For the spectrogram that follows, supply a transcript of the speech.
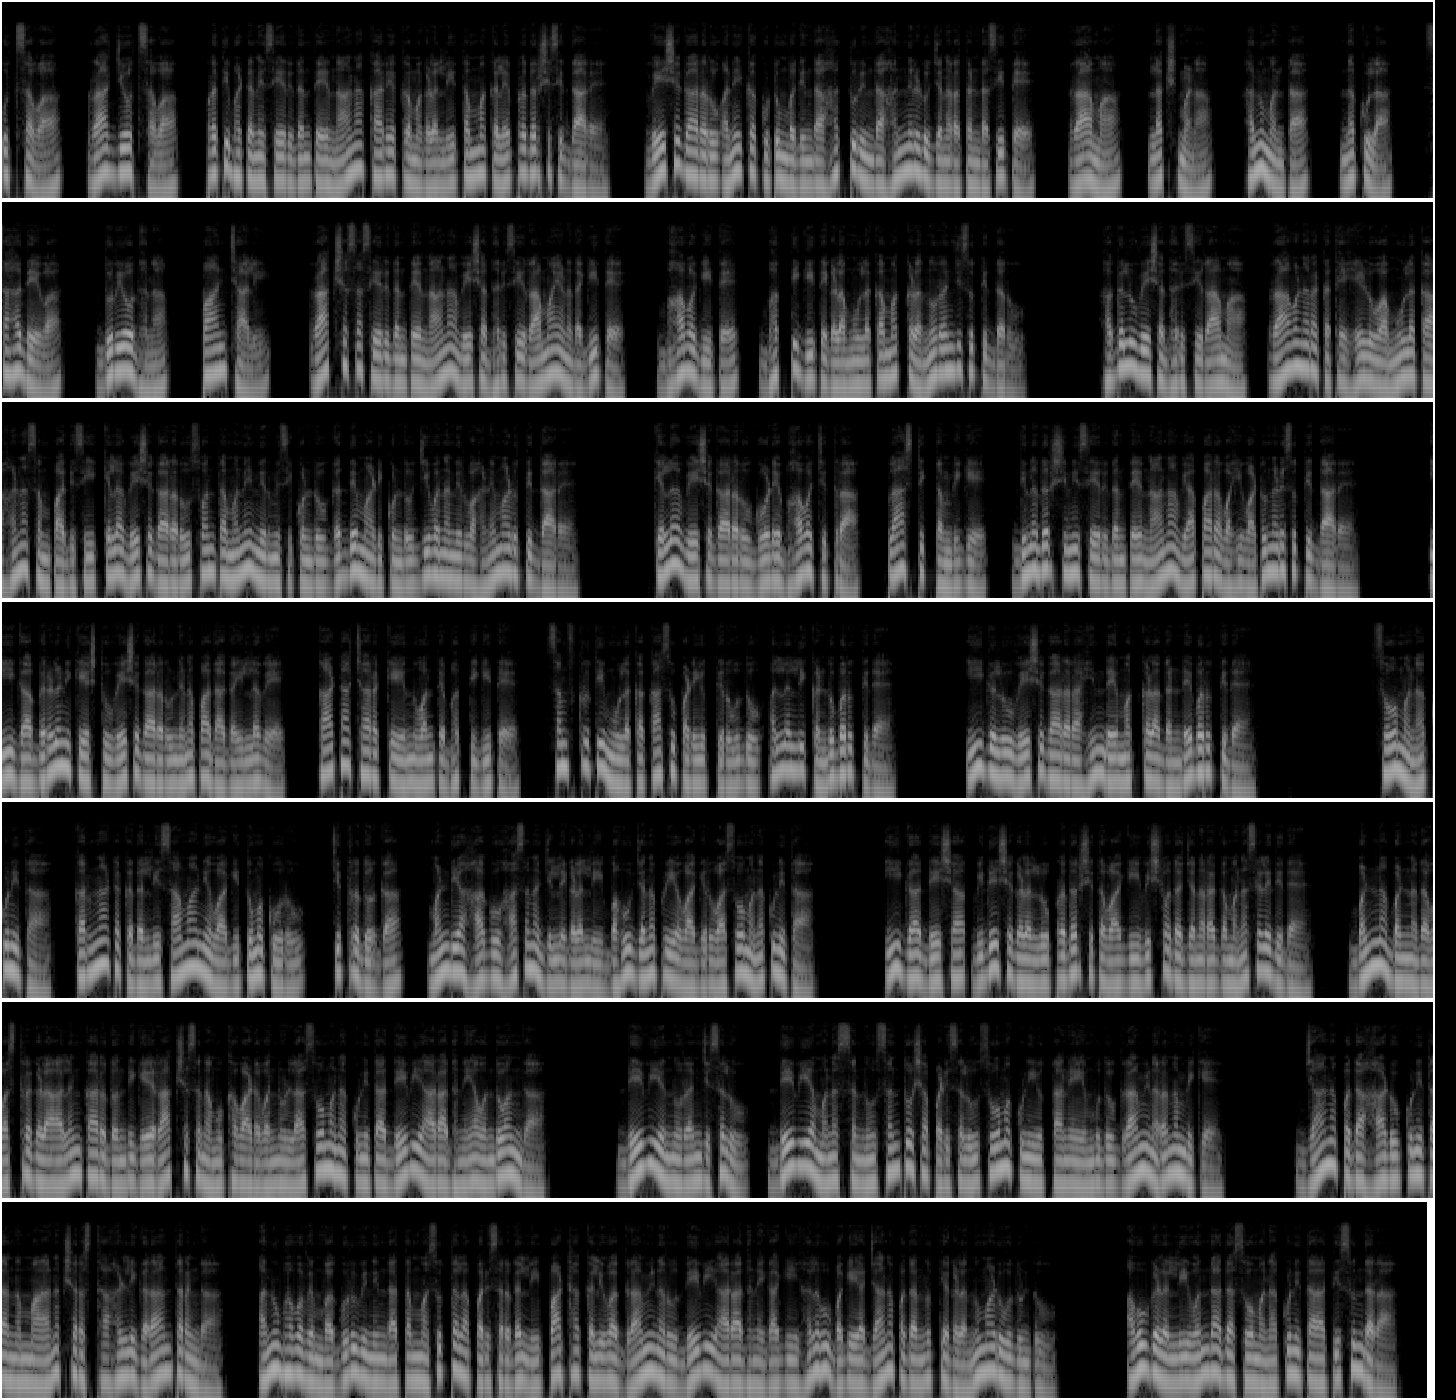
ಉತ್ಸವ, ರಾಜ್ಯೋತ್ಸವ, ಪ್ರತಿಭಟನೆ ಸೇರಿದಂತೆ ನಾನಾ ಕಾರ್ಯಕ್ರಮಗಳಲ್ಲಿ ತಮ್ಮ ಕಲೆ ಪ್ರದರ್ಶಿಸಿದ್ದಾರೆ. ವೇಷಗಾರರು ಅನೇಕ ಕುಟುಂಬದಿಂದ ಹತ್ತರಿಂದ ಹನ್ನೆರಡು ಜನರ ತಂಡ ಸೀತೆ, ರಾಮ, ಲಕ್ಷ್ಮಣ, ಹನುಮಂತ ನಕುಲ, ಸಹದೇವ, ದುರ್ಯೋಧನ, ಪಾಂಚಾಲಿ, ರಾಕ್ಷಸ ಸೇರಿದಂತೆ ನಾನಾ ವೇಷ ಧರಿಸಿ ರಾಮಾಯಣದ ಗೀತೆ, ಭಾವಗೀತೆ, ಭಕ್ತಿಗೀತೆಗಳ ಮೂಲಕ ಮಕ್ಕಳನ್ನು ರಂಜಿಸುತ್ತಿದ್ದರು. ಹಗಲು ವೇಷ ಧರಿಸಿ ರಾಮ, ರಾವಣರ ಕಥೆ ಹೇಳುವ ಮೂಲಕ ಹಣ ಸಂಪಾದಿಸಿ ಕೆಲ ವೇಷಗಾರರು ಸ್ವಂತ ಮನೆ ನಿರ್ಮಿಸಿಕೊಂಡು ಗದ್ದೆ ಮಾಡಿಕೊಂಡು ಜೀವನ ನಿರ್ವಹಣೆ ಮಾಡುತ್ತಿದ್ದಾರೆ. ಕೆಲ ವೇಷಗಾರರು ಗೋಡೆ ಭಾವಚಿತ್ರ, ಪ್ಲಾಸ್ಟಿಕ್ ತಂಬಿಗೆ, ದಿನದರ್ಶಿನಿ ಸೇರಿದಂತೆ ನಾನಾ ವ್ಯಾಪಾರ ವಹಿವಾಟು ನಡೆಸುತ್ತಿದ್ದಾರೆ. ಈಗ ಬೆರಳಣಿಕೆಯಷ್ಟು ವೇಷಗಾರರು ನೆನಪಾದಾಗ ಇಲ್ಲವೇ? ಕಾಟಾಚಾರಕ್ಕೆ ಎನ್ನುವಂತೆ ಭಕ್ತಿಗೀತೆ ಸಂಸ್ಕೃತಿ ಮೂಲಕ ಕಾಸು ಪಡೆಯುತ್ತಿರುವುದು ಅಲ್ಲಲ್ಲಿ ಕಂಡುಬರುತ್ತಿದೆ. ಈಗಲೂ ವೇಷಗಾರರ ಹಿಂದೆ ಮಕ್ಕಳ ದಂಡೆ ಬರುತ್ತಿದೆ. ಸೋಮನ ಕುಣಿತ, ಕರ್ನಾಟಕದಲ್ಲಿ ಸಾಮಾನ್ಯವಾಗಿ ತುಮಕೂರು, ಚಿತ್ರದುರ್ಗ, ಮಂಡ್ಯ ಹಾಗೂ ಹಾಸನ ಜಿಲ್ಲೆಗಳಲ್ಲಿ ಬಹು ಜನಪ್ರಿಯವಾಗಿರುವ ಸೋಮನ ಕುಣಿತ. ಈಗ ದೇಶ ವಿದೇಶಗಳಲ್ಲೂ ಪ್ರದರ್ಶಿತವಾಗಿ ವಿಶ್ವದ ಜನರ ಗಮನ ಸೆಳೆದಿದೆ. ಬಣ್ಣ ಬಣ್ಣದ ವಸ್ತ್ರಗಳ ಅಲಂಕಾರದೊಂದಿಗೆ ರಾಕ್ಷಸನ ಮುಖವಾಡವನ್ನುಳ್ಳ ಸೋಮನ ಕುಣಿತ ದೇವಿ ಆರಾಧನೆಯ ಒಂದು ಅಂಗ. ದೇವಿಯನ್ನು ರಂಜಿಸಲು, ದೇವಿಯ ಮನಸ್ಸನ್ನು ಸಂತೋಷಪಡಿಸಲು ಸೋಮ ಕುಣಿಯುತ್ತಾನೆ ಎಂಬುದು ಗ್ರಾಮೀಣರ ನಂಬಿಕೆ. ಜಾನಪದ ಹಾಡು ಕುಣಿತ ನಮ್ಮ ಅನಕ್ಷರಸ್ಥ ಹಳ್ಳಿಗರ ಅಂತರಂಗ. ಅನುಭವವೆಂಬ ಗುರುವಿನಿಂದ ತಮ್ಮ ಸುತ್ತಲ ಪರಿಸರದಲ್ಲಿ ಪಾಠ ಕಲಿಯುವ ಗ್ರಾಮೀಣರು ದೇವಿ ಆರಾಧನೆಗಾಗಿ ಹಲವು ಬಗೆಯ ಜಾನಪದ ನೃತ್ಯಗಳನ್ನು ಮಾಡುವುದುಂಟು. ಅವುಗಳಲ್ಲಿ ಒಂದಾದ ಸೋಮನ ಕುಣಿತ ಅತಿ ಸುಂದರ.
